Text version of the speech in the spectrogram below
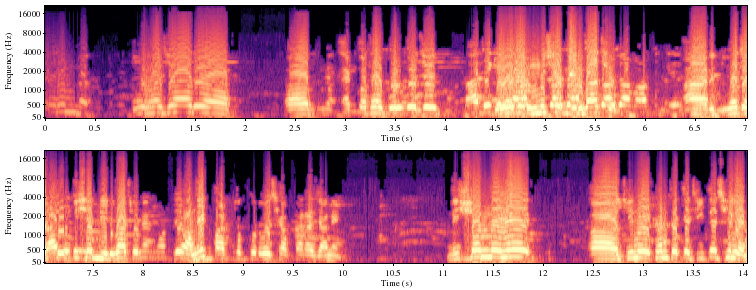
দেখুন দু হাজার এক কথায় বলব যে দু হাজার উনিশের নির্বাচন আর দু হাজার চব্বিশের নির্বাচনের মধ্যে অনেক পার্থক্য রয়েছে আপনারা জানেন। নিঃসন্দেহে যিনি এখান থেকে জিতেছিলেন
